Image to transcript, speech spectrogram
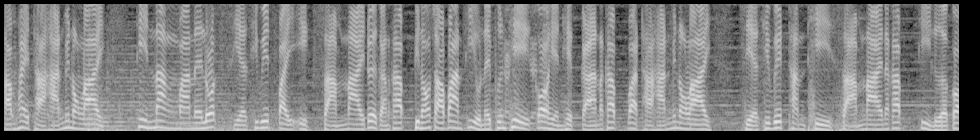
ทำให้ทหารมิโนลายที่นั่งมาในรถเสียชีวิตไปอีก 3 นายด้วยกันครับ พี่น้องชาวบ้านที่อยู่ในพื้นที่ก็เห็นเหตุการณ์นะครับว่าทหารมิโนลาย เสียชีวิตทันที 3 นายนะครับ ที่เหลือก็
